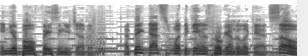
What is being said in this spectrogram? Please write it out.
and you're both facing each other. I think that's what the game is programmed to look at. So,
